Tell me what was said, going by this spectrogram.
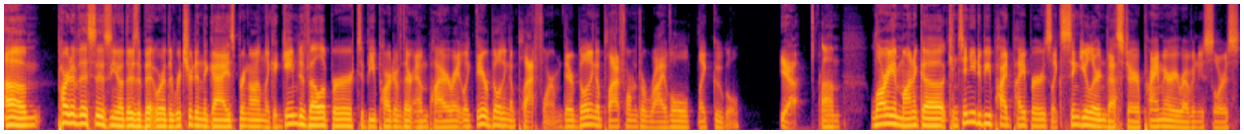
Um, part of this is, you know, there's a bit where the Richard and the guys bring on like a game developer to be part of their empire, right? Like they're building a platform. They're building a platform to rival like Google. Yeah. Um, Laurie and Monica continue to be Pied Piper's like singular investor, primary revenue source.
